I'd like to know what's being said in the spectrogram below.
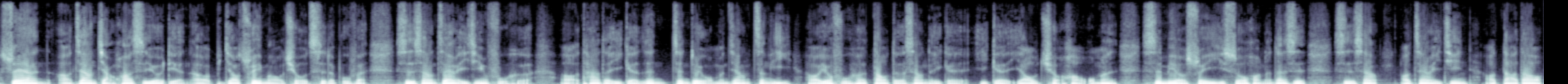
虽然啊，这样讲话是有点呃比较吹毛求疵的部分，事实上这样已经符合呃他的一个针针对我们这样正义啊，又符合道德上的一个一个要求哈。我们是没有随意说谎的，但是事实上啊，这样已经啊达到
